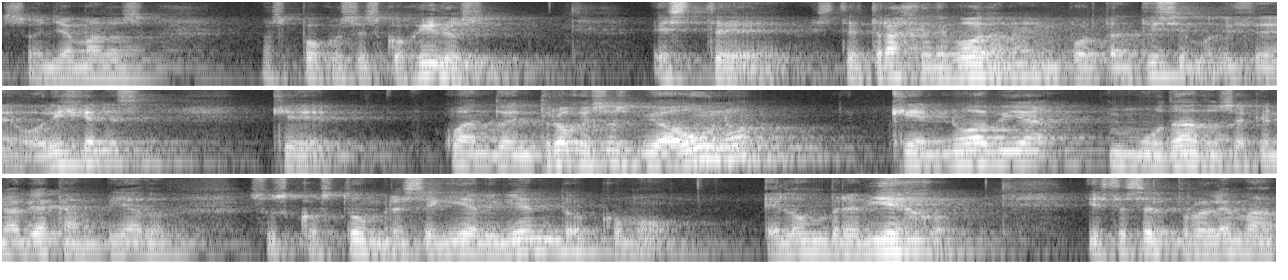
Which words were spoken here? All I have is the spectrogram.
son llamados, más pocos escogidos. Este, este traje de boda, importantísimo, dice Orígenes, que cuando entró Jesús vio a uno que no había mudado, o sea, que no había cambiado sus costumbres, seguía viviendo como el hombre viejo. Y este es el problema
